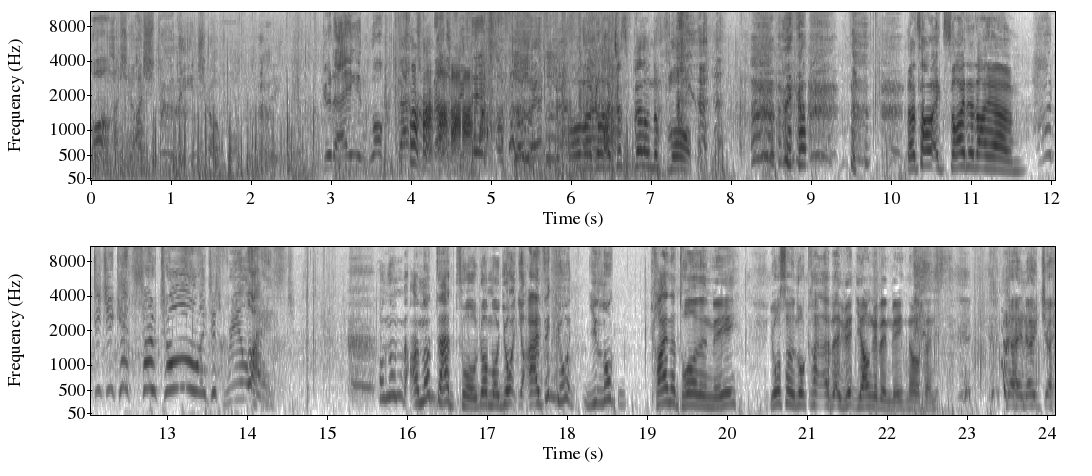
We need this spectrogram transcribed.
Oh, I should, I should do the intro. Good day and welcome back to another visit of Go West. Oh my god! I just fell on the floor. Because- That's how excited I am. How did you get so tall? I just realised. I'm not, I'm not that tall. Come on, you're, you I think you you look kind of taller than me. You also look kind of a bit younger than me. No offense. No, no joke.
